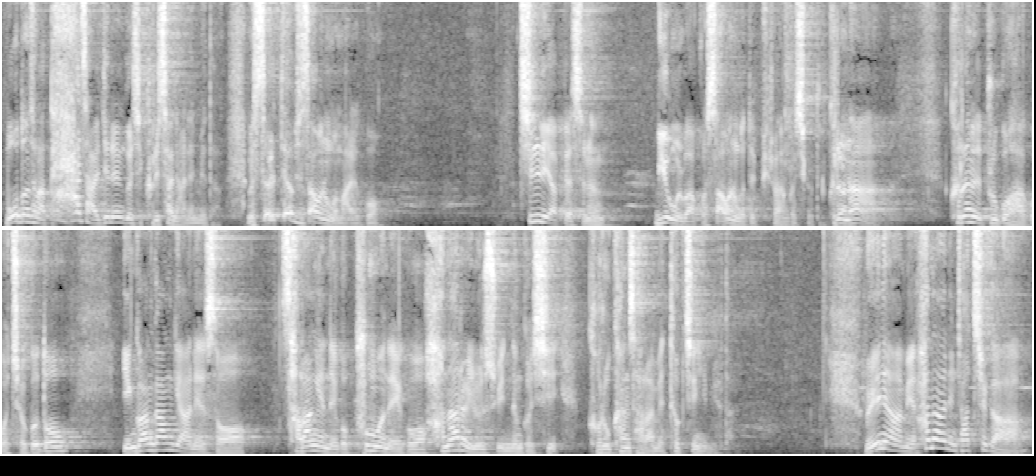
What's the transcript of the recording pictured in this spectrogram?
모든 사람 다 잘 지내는 것이 크리스찬이 아닙니다. 쓸데없이 싸우는 거 말고 진리 앞에서는 미움을 받고 싸우는 것도 필요한 것이거든요. 그러나 그럼에도 불구하고 적어도 인간관계 안에서 사랑해내고 품어내고 하나를 이룰 수 있는 것이 거룩한 사람의 특징입니다. 왜냐하면 하나님 자체가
